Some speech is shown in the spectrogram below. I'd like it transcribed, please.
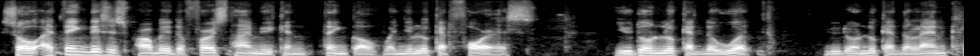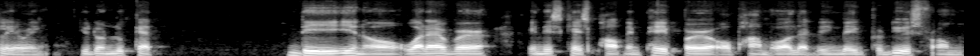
So I think this is probably the first time you can think of when you look at forests, you don't look at the wood, you don't look at the land clearing, you don't look at the, you know, whatever, in this case, pulp and paper or palm oil that being produced from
